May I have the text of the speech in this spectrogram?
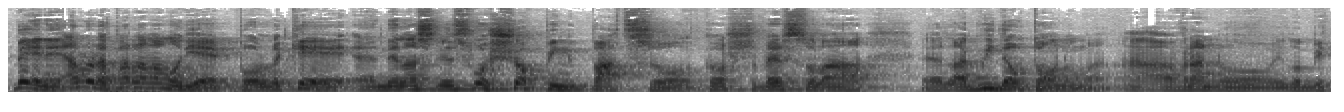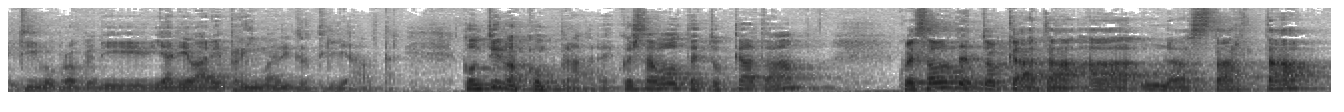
Bene, allora parlavamo di Apple che eh, nella, nel suo shopping pazzo verso la eh, la guida autonoma, avranno l'obiettivo proprio di, di, arrivare prima di tutti gli altri. Continua a comprare, questa volta è toccata a... Questa volta è toccata a una startup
